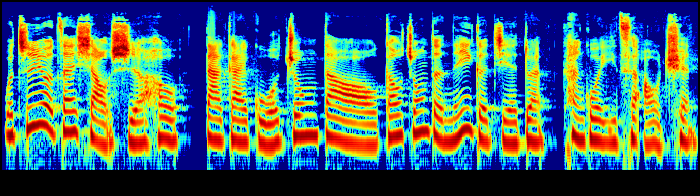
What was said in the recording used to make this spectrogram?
我只有在小时候，大概国中到高中的那个阶段，看过一次獒犬。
